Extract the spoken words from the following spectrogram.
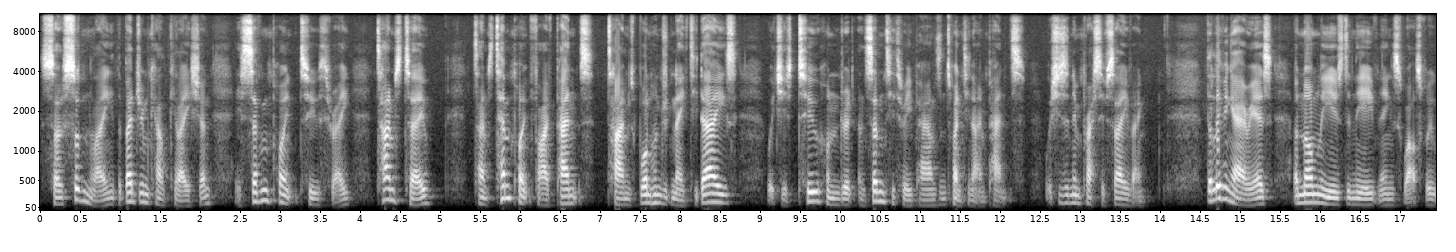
So suddenly the bedroom calculation is 7.23 times 2 times 10.5 pence times 180 days, which is £273.29 which is an impressive saving. The living areas are normally used in the evenings whilst we're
